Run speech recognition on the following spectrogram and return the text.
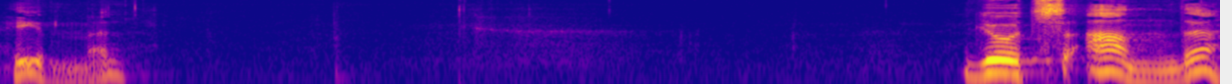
himmel. Guds ande,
